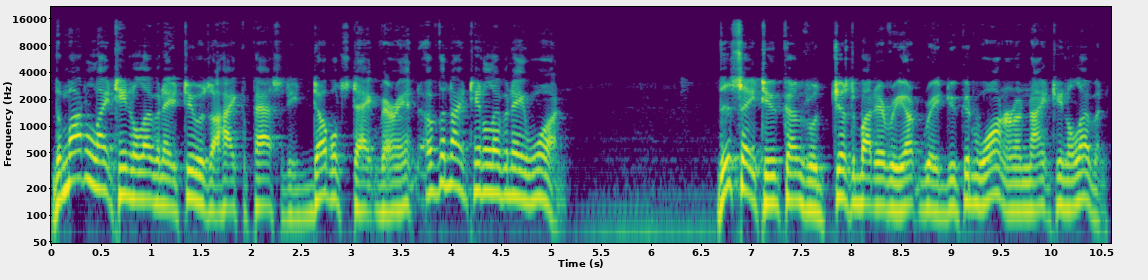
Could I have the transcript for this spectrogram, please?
The Model 1911A2 is a high-capacity double-stack variant of the 1911A1. This A2 comes with just about every upgrade you could want on a 1911.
